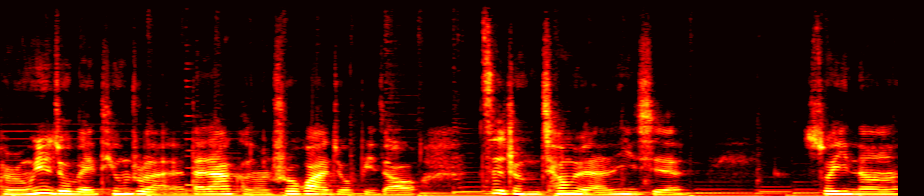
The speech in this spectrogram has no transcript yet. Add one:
很容易就被听出来了，大家可能说话就比较字正腔圆一些。所以呢，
